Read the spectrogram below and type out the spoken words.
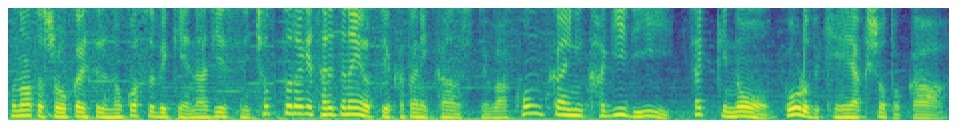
この後紹介する残すべきエナジー数にちょっとだけ足りてないよっていう方に関しては、今回に限り、さっきのゴールド契約書とか、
